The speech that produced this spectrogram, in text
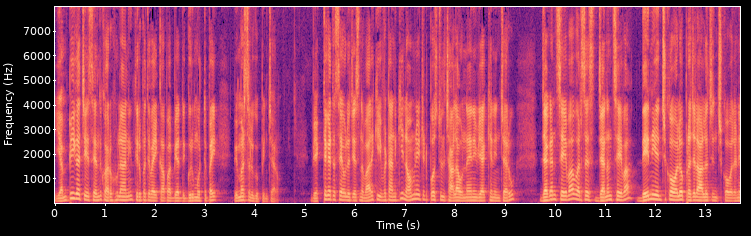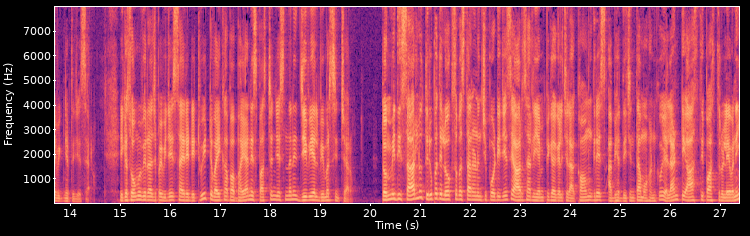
ఎంపీగా చేసేందుకు అర్హులా అని తిరుపతి వైకాపా అభ్యర్థి గురుమూర్తిపై విమర్శలు గుప్పించారు. వ్యక్తిగత సేవలు చేసిన వారికి ఇవ్వటానికి నామినేటెడ్ పోస్టులు చాలా ఉన్నాయని వ్యాఖ్యానించారు జగన్ సేవ వర్సెస్ జనన్ సేవ దేన్ని ఎంచుకోవాలో ప్రజలు ఆలోచించుకోవాలని విజ్ఞప్తి చేశారు. ఇక సోము వీర్రాజుపై విజయసాయిరెడ్డి ట్వీట్ వైకాపా భయాన్ని స్పష్టం చేసిందని జీవీఎల్ విమర్శించారు. తొమ్మిది సార్లు తిరుపతి లోక్సభ స్థానం నుంచి పోటీ చేసి ఆరుసార్లు ఎంపీగా గెలిచిన కాంగ్రెస్ అభ్యర్థి చింతామోహన్కు ఎలాంటి ఆస్తిపాస్తులు లేవని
